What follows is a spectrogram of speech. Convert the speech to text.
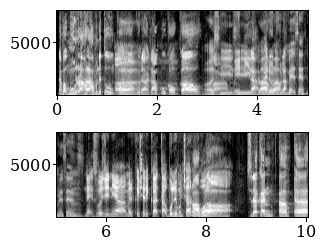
Nampak murah lah benda tu. Kau Ah. aku dah labu kau kau. Oh, Wah, si, maybe si. lah. I Faham, don't know faham. lah. Make sense, make sense. Next Virginia Amerika Syarikat tak boleh mencarut. Ah, wow. pula. Sedangkan uh, uh,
